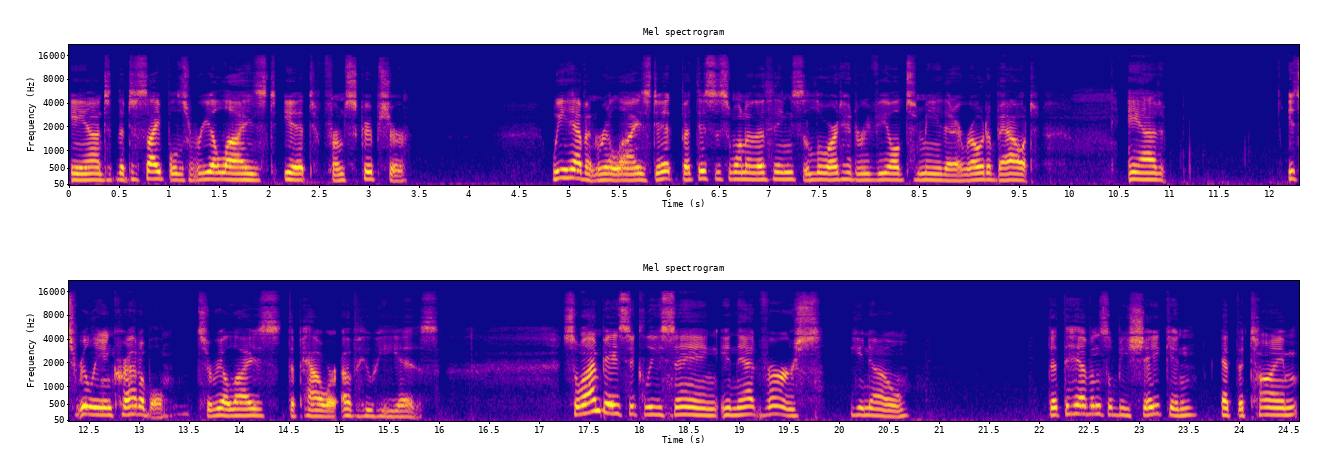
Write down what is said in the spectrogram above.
And the disciples realized it from Scripture. We haven't realized it, but this is one of the things the Lord had revealed to me that I wrote about. And it's really incredible to realize the power of who He is. So I'm basically saying in that verse, you know, that the heavens will be shaken at the time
